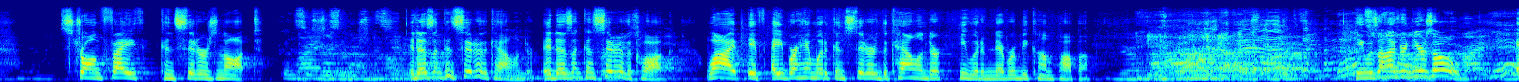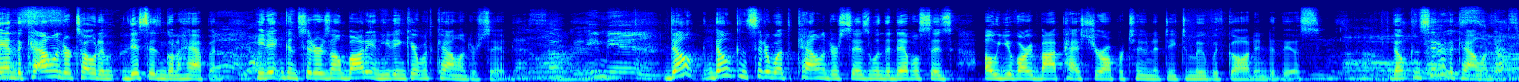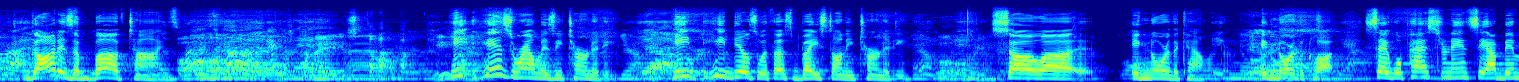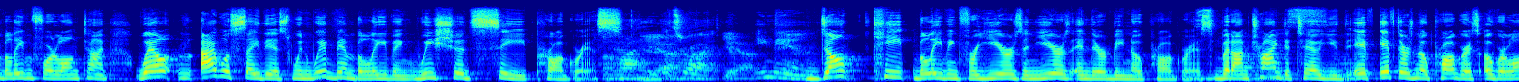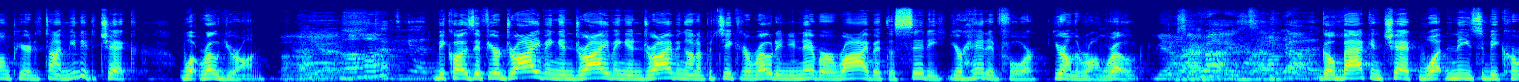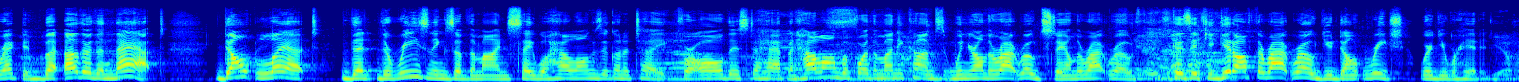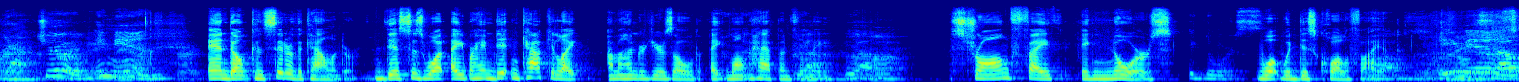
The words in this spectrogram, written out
Strong faith considers not. It doesn't consider the calendar. It doesn't consider the clock. Why? If Abraham would have considered the calendar, he would have never become Papa. He was 100 years old. And the calendar told him this isn't going to happen. He didn't consider his own body and he didn't care what the calendar said. Amen. Don't, don't consider what the calendar says when the devil says, oh, you've already bypassed your opportunity to move with God into this. Don't consider the calendar. God is above time. He, his realm is eternity. He, he deals with us based on eternity. So, uh, Ignore the calendar. Ignore, Ignore the clock. Yeah. Say, well, Pastor Nancy, I've been believing for a long time. Well, I will say this when we've been believing, we should see progress. Right. Yeah. That's right. Yeah. Amen. Don't keep believing for years and years and there be no progress. But I'm trying to tell you if, if there's no progress over a long period of time, you need to check what road you're on. Uh-huh. Yes. Uh-huh because if you're driving and driving and driving on a particular road and you never arrive at the city you're headed for, you're on the wrong road. Yeah. Exactly. Right. Go back and check what needs to be corrected. But other than that, don't let the, the reasonings of the mind say, well, how long is it going to take for all this to happen? How long before the money comes? When you're on the right road, stay on the right road. Because if you get off the right road, you don't reach where you were headed. Yep. True. Amen and don't consider the calendar. This is what Abraham didn't calculate. I'm 100 years old. It won't happen for yeah. me. Yeah. Uh-huh. Strong faith ignores, ignores, what would disqualify it. Amen.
